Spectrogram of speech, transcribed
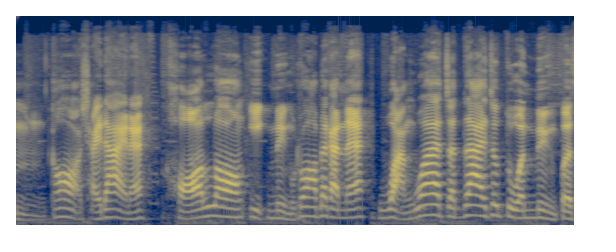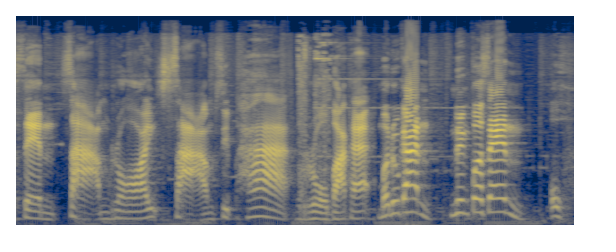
ม ก็ใช้ได้นะ ขอลองอีกหนึ่งรอบแล้วกันนะ หวังว่าจะได้เจ้าตัว 1% 335 โรบัคฮะ มาดูกัน 1% โอ้โห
